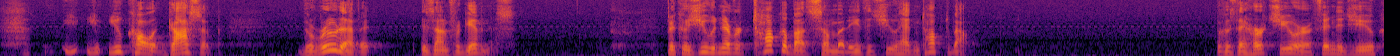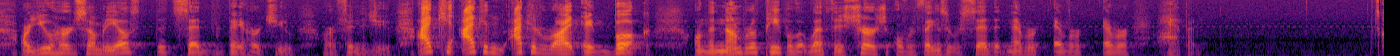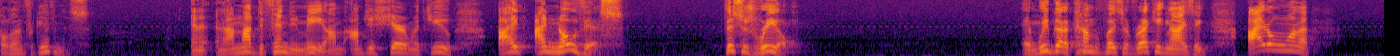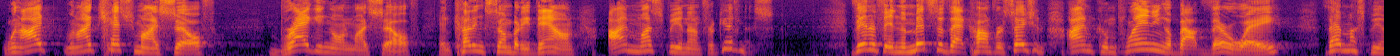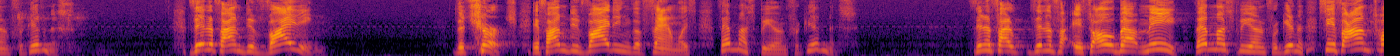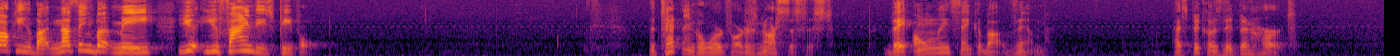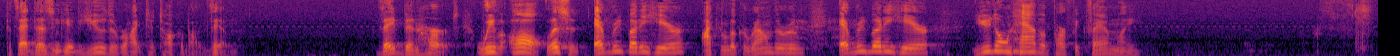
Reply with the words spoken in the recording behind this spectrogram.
You, you, call it gossip. The root of it is unforgiveness because you would never talk about somebody that you hadn't talked about. Because they hurt you or offended you, or you heard somebody else that said that they hurt you or offended you. I can, I can, I could write a book on the number of people that left this church over things that were said that never, ever, ever happened. It's called unforgiveness. And, and I'm not defending me, I'm, I'm just sharing with you. I, I know this. This is real. And we've got to come to a place of recognizing I don't want to, when I, when I catch myself bragging on myself and cutting somebody down, I must be in unforgiveness. Then, if in the midst of that conversation I'm complaining about their way, that must be unforgiveness. Then, if I'm dividing the church, if I'm dividing the families, that must be unforgiveness. Then if I then if I, it's all about me, that must be unforgiveness. See, if I'm talking about nothing but me, you, you find these people. The technical word for it is narcissist. They only think about them. That's because they've been hurt. But that doesn't give you the right to talk about them. They've been hurt. We've all, listen, everybody here, I can look around the room, everybody here, you don't have a perfect family.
